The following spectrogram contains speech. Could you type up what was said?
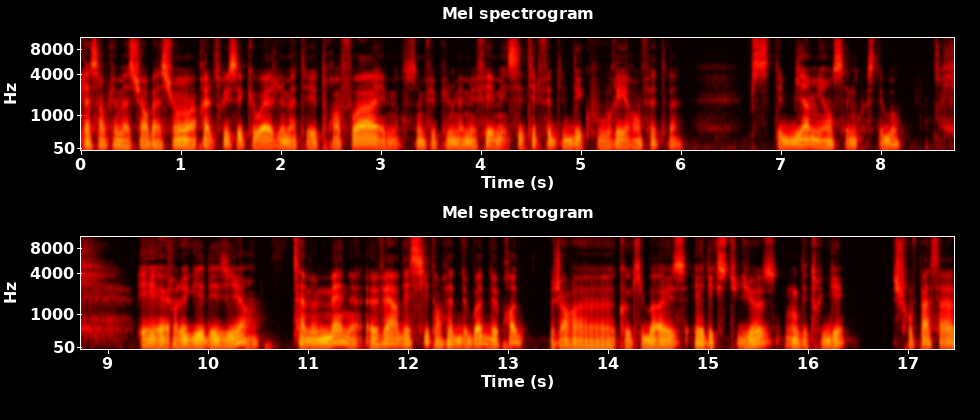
la simple masturbation. Après, le truc, c'est que ouais, je l'ai maté trois fois et maintenant ça me fait plus le même effet, mais c'était le fait de découvrir, en fait. C'était bien mis en scène, quoi, c'était beau. Et euh, sur le gay désir, ça me mène vers des sites, en fait, de boîtes de prod, genre euh, Cocky Boys, Helix Studios, donc des trucs gays. Je trouve pas ça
